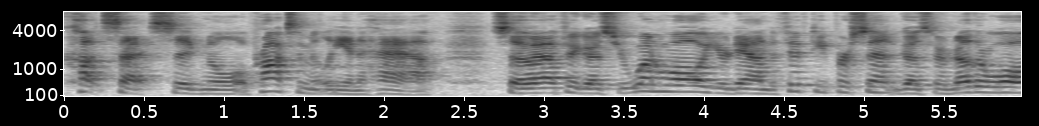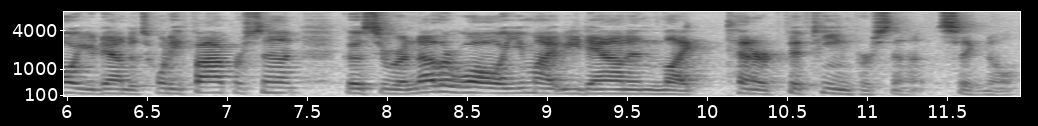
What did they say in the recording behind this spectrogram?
cuts that signal approximately in half. So after it goes through one wall, you're down to 50%, goes through another wall, you're down to 25%, goes through another wall, you might be down in like 10 or 15% signal.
